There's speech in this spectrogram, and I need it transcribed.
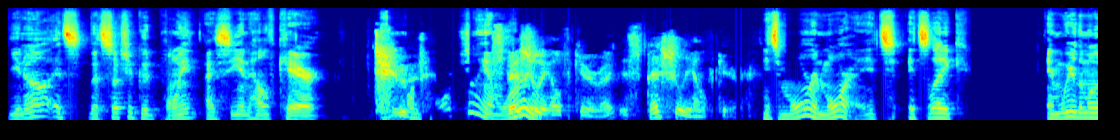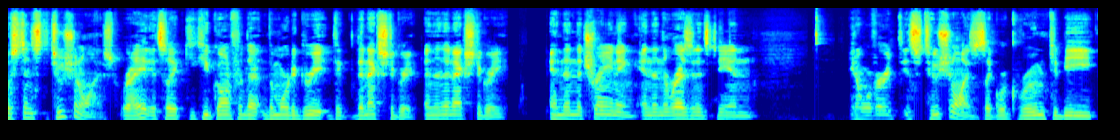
You know, it's that's such a good point. I see in healthcare, dude. Especially, Especially healthcare, right? Especially healthcare. It's more and more. It's it's like, and we're the most institutionalized, right? It's like you keep going for the the more degree, the, the next degree, and then the next degree, and then the training, and then the residency, and you know we're very institutionalized. It's like we're groomed to be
